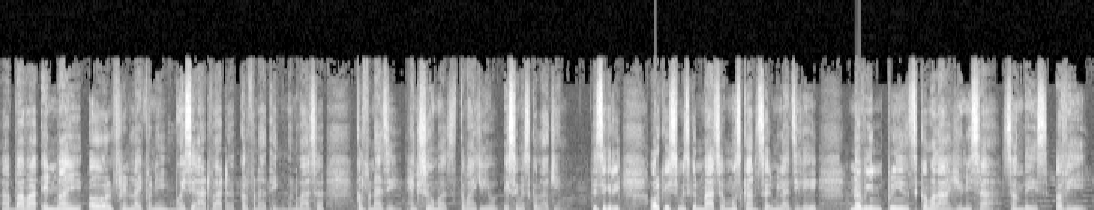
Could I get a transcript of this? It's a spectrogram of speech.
बाबा एन्ड माई अल फ्रेन्डलाई पनि भैँसे आठबाट कल्पना थिङ भन्नुभएको छ। कल्पनाजी थ्याङ्क सो मच तपाईँको यो एसएमएसको लागि। त्यसै गरी अर्को एसएमएस गर्नुभएको छ मुस्कान शर्मिलाजीले नवीन प्रिन्स कमला युनिसा सन्देश अभि।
